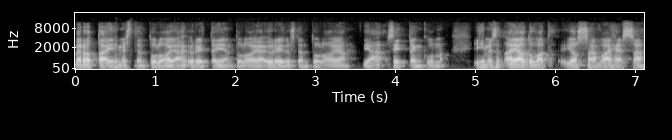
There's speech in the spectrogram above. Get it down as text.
verottaa ihmisten tuloja, yrittäjien tuloja, yritysten tuloja, ja sitten kun ihmiset ajautuvat jossain vaiheessa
